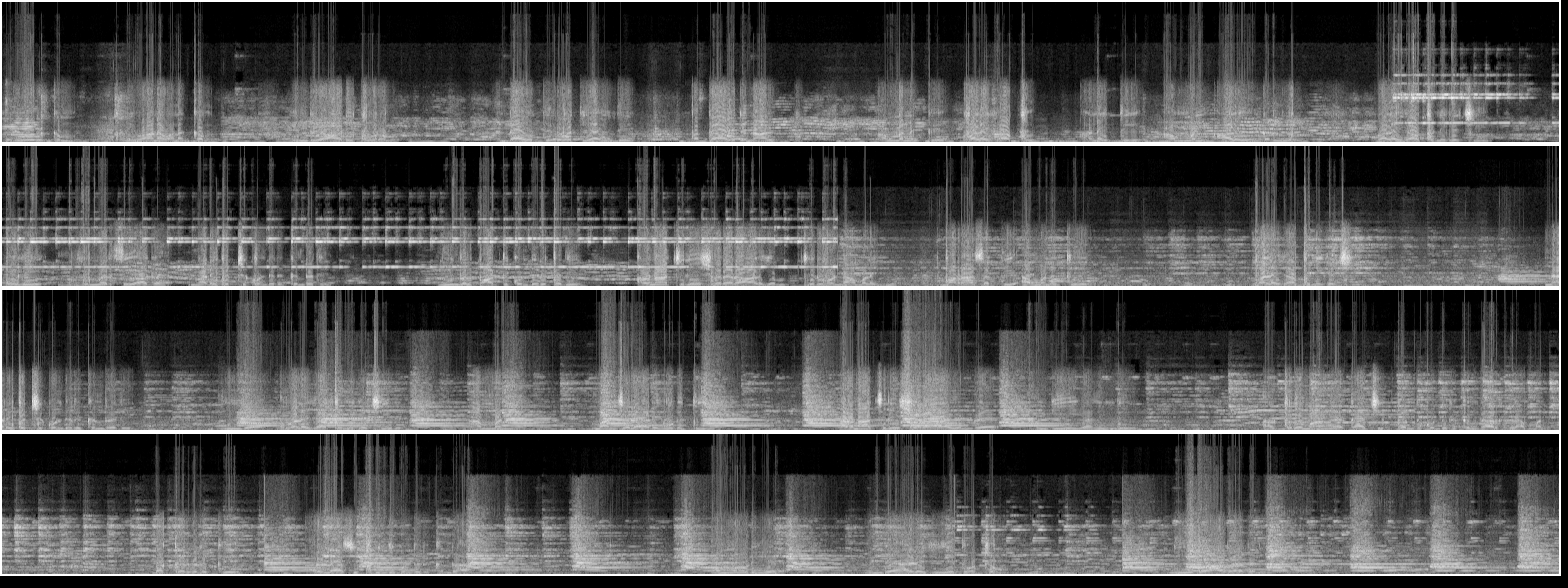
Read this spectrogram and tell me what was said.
எல்லோருக்கும் பணிவான வணக்கம். இன்று ஆடிப்பூரம் ரெண்டாயிரத்தி இருபத்தி ஐந்து பத்தாவது நாள். அம்மனுக்கு வளைகாப்பு. அனைத்து அம்மன் ஆலயங்களிலும் வளைகாப்பு நிகழ்ச்சி வெகு விமர்சையாக நடைபெற்று கொண்டிருக்கின்றது. நீங்கள் பார்த்து கொண்டிருப்பது அருணாச்சலேஸ்வரர் ஆலயம் திருவண்ணாமலை. பராசக்தி அம்மனுக்கு வளைகாப்பு நிகழ்ச்சி. நடைபெற்று கொண்டிருக்கின்றது இந்த வளைகாப்பு நிகழ்ச்சியில் அம்மன் மஞ்சள் ஆடை உடுத்தி அருணாச்சலேஸ்வரா என்ற அங்கியை அணிந்து அற்புதமாக காட்சி தந்து கொண்டிருக்கின்றார்கள் அம்மன். பக்தர்களுக்கு அருளாசி புரிந்து கொண்டிருக்கின்றார். அம்மனுடைய இந்த அழகிய தோற்றம் தீப ஆராதனை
